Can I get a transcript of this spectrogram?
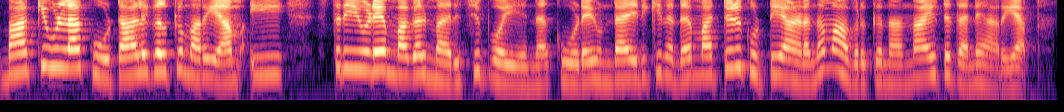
ബാക്കിയുള്ള കൂട്ടാളികൾക്കും അറിയാം ഈ സ്ത്രീയുടെ മകൾ മരിച്ചുപോയി എന്ന് കൂടെ ഉണ്ടായിരിക്കുന്നത് മറ്റൊരു കുട്ടിയാണെന്നും അവർക്ക് നന്നായിട്ട് തന്നെ അറിയാം.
